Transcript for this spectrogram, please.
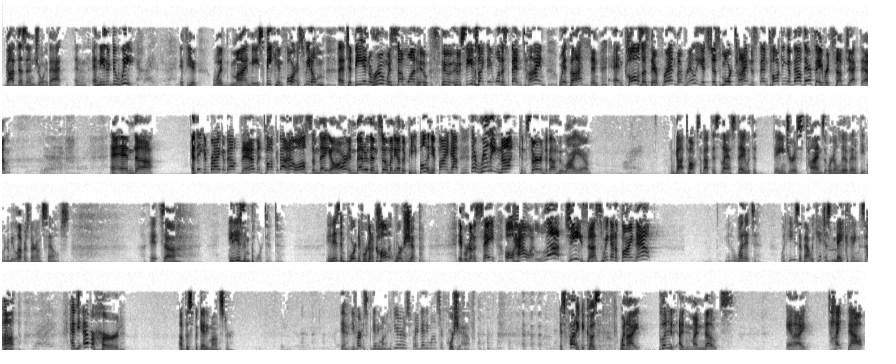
God doesn't enjoy that, and, and neither do we. If you, would mind me speaking for us. We don't uh, to be in a room with someone who who who seems like they want to spend time with us and and calls us their friend, but really it's just more time to spend talking about their favorite subject, them. And uh and they can brag about them and talk about how awesome they are and better than so many other people and you find out they're really not concerned about who I am. And God talks about this last day with the dangerous times that we're going to live in, and people are going to be lovers of their own selves. It's uh, it is important. It is important if we're going to call it worship. If we're going to say, "Oh, how I love Jesus," we got to find out, you know, what it what He's about. We can't just make things up. Have you ever heard of the spaghetti monster? Yeah, you've heard of spaghetti monster. Have you heard of spaghetti monster? Of course you have. It's funny because when I put it in my notes and I typed out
